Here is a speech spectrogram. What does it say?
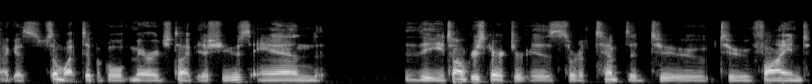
I guess, somewhat typical marriage type issues, and the Tom Cruise character is sort of tempted to to find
